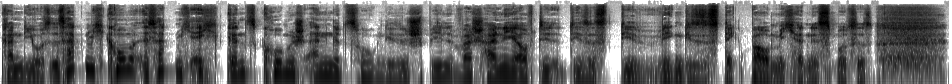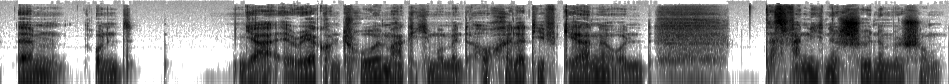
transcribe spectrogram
grandios. Es hat mich es hat mich echt ganz komisch angezogen, dieses Spiel. Wahrscheinlich auf die, dieses, die, wegen dieses Deckbaumechanismus. Ähm, und ja, Area Control mag ich im Moment auch relativ gerne und das fand ich eine schöne Mischung.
